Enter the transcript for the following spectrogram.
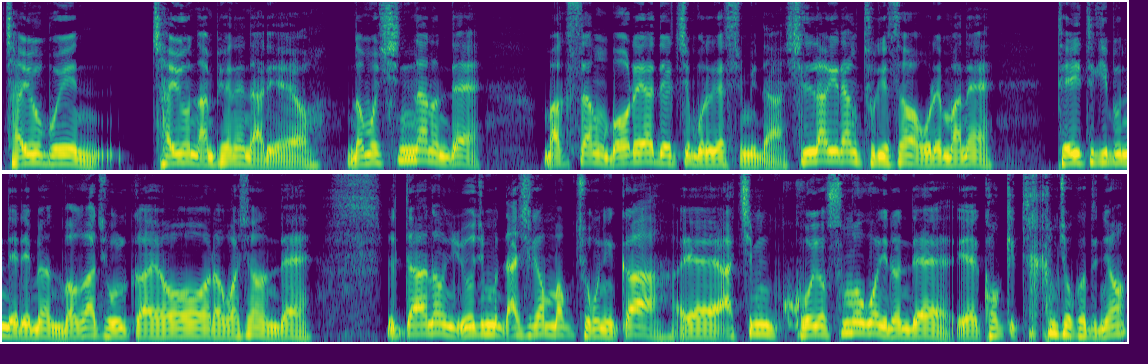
자유부인, 자유 남편의 날이에요. 너무 신나는데 막상 뭘 해야 될지 모르겠습니다. 신랑이랑 둘이서 오랜만에 데이트 기분 내려면 뭐가 좋을까요? 라고 하셨는데, 일단은 요즘은 날씨가 막 좋으니까, 예, 아침 고역 수목원 이런데, 예, 걷기 참 좋거든요.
